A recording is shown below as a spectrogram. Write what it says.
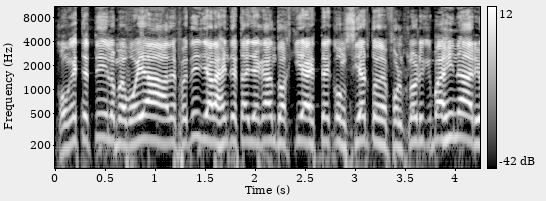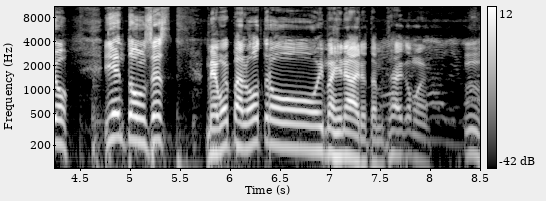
con este estilo me voy a despedir. Ya la gente está llegando aquí a este concierto de folclórico imaginario. Y entonces me voy para el otro imaginario también. ¿Sabes cómo es? Mm.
